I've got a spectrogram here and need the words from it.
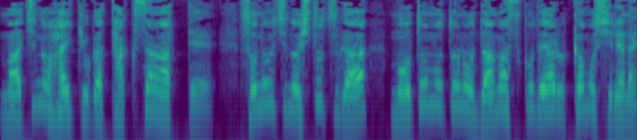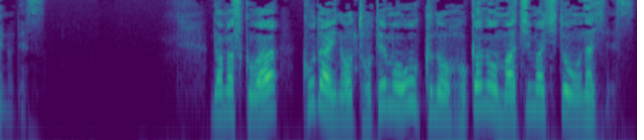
町の廃墟がたくさんあって、そのうちの一つが元々のダマスコであるかもしれないのです。ダマスコは古代のとても多くの他の町々と同じです。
